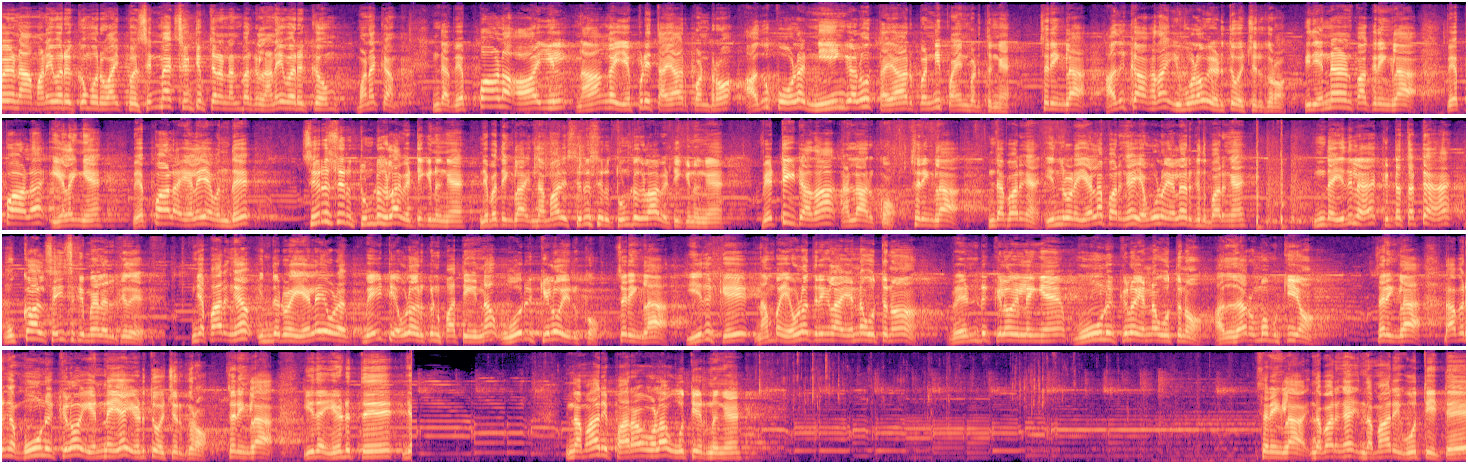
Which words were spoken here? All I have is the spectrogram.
தலைப்பு நாம் அனைவருக்கும் ஒரு வாய்ப்பு. சின்மேக்ஸ் யூடியூப் சேனல் நண்பர்கள் அனைவருக்கும் வணக்கம். இந்த வெப்பால ஆயில் நாங்கள் எப்படி தயார் பண்ணுறோம் அதுபோல் நீங்களும் தயார் பண்ணி பயன்படுத்துங்க. சரிங்களா? அதுக்காக தான் இவ்வளவு எடுத்து வச்சிருக்கிறோம். இது என்னென்னு பார்க்குறீங்களா வெப்பால இலைங்க. வெப்பால இலையை வந்து சிறு சிறு துண்டுகளாக வெட்டிக்கணுங்க. இங்கே பார்த்தீங்களா இந்த மாதிரி சிறு சிறு துண்டுகளாக வெட்டிக்கணுங்க. வெட்டிக்கிட்டா தான் நல்லாயிருக்கும் சரிங்களா? இந்த பாருங்க இதனுடைய இலை பாருங்க எவ்வளோ இலை இருக்குது பாருங்கள் இந்த இதில் கிட்டத்தட்ட முக்கால் சைஸுக்கு மேலே இருக்குது. இங்கே பாருங்க இந்த இலையோட வெயிட் எவ்வளோ இருக்குன்னு பார்த்தீங்கன்னா ஒரு கிலோ இருக்கும். சரிங்களா? இதுக்கு நம்ம எவ்வளோ தெரியுங்களா எண்ணெய் ஊற்றணும் ரெண்டு கிலோ இல்லைங்க மூணு கிலோ எண்ணெய் ஊற்றணும் அதுதான் ரொம்ப முக்கியம். சரிங்களா? நான் பாருங்க மூணு கிலோ எண்ணெயை எடுத்து வச்சுருக்குறோம். சரிங்களா? இதை எடுத்து இந்த மாதிரி பரவலாக ஊற்றிடணுங்க சரிங்களா? இந்த பாருங்க இந்த மாதிரி ஊற்றிட்டு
